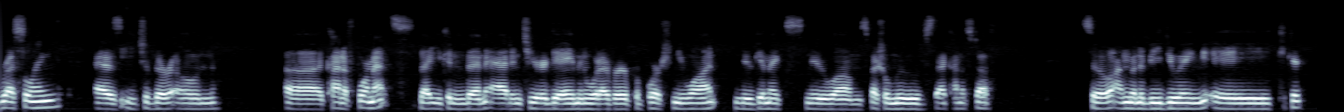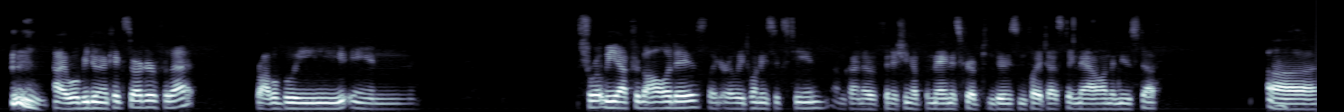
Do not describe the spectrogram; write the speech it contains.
wrestling as each of their own uh, kind of formats that you can then add into your game in whatever proportion you want. New gimmicks, new um, special moves, that kind of stuff. So I'm going to be doing a. I will be doing a Kickstarter for that, probably in shortly after the holidays, like early 2016. I'm kind of finishing up the manuscript and doing some playtesting now on the new stuff. Uh,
